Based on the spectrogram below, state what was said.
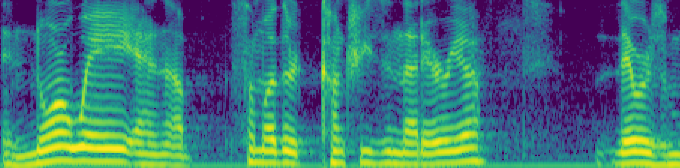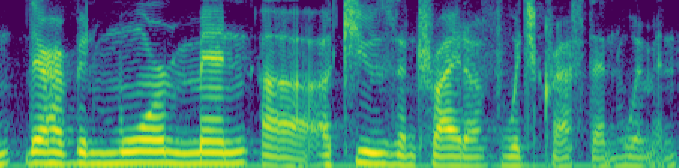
in Norway and uh, some other countries in that area there was there have been more men uh, accused and tried of witchcraft than women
